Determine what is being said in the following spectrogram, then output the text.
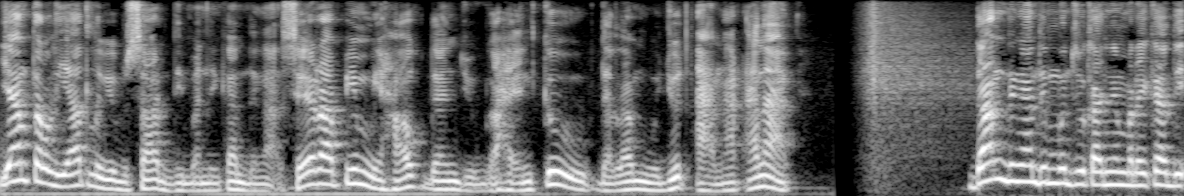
yang terlihat lebih besar dibandingkan dengan Serapin Mihawk dan juga Hankook dalam wujud anak-anak. Dan dengan dimunculkannya mereka di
